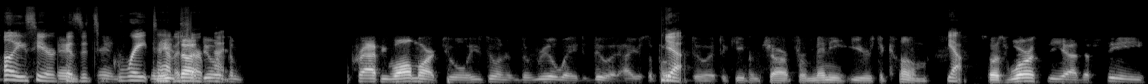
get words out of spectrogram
while he's here because it's and- great to have a sharp knife. some crappy Walmart tool. He's doing it the real way to do it, how you're supposed Yeah. to do it to keep him sharp for many years to come. Yeah. So it's worth the uh, the fee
